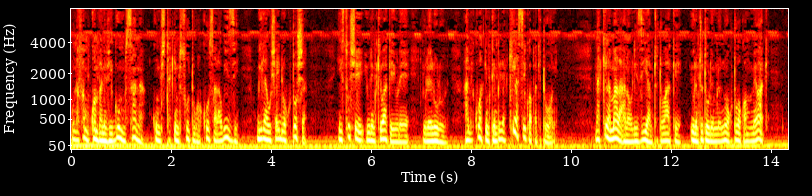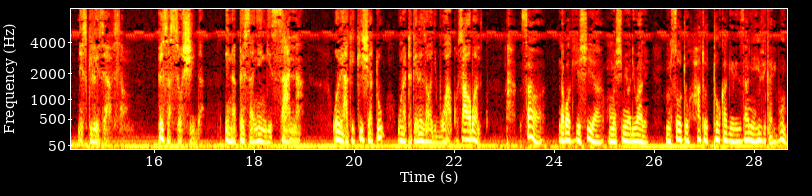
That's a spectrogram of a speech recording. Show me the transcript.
unafahamu kwamba ni vigumu sana kumshtaki msoto kwa kosa la wizi bila ushahidi wa kutosha. Isitoshe yule mke wake yule yule lulu amekuwa akimtembelea kila siku hapa kituoni. Na kila mara anaulizia mtoto wake yule mtoto ulimnunua kutoka kwa mume wake. Nisikilize afisa. Pesa sio shida. Ina pesa nyingi sana. Wewe hakikisha tu unatekeleza wajibu wako. Sawa bwana? Sawa na kuhakikishia mheshimiwa diwani msoto hatotoka gerezani hivi karibuni.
